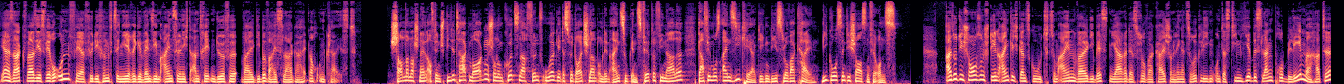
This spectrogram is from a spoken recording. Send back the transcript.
Ja, er sagt quasi, es wäre unfair für die 15-Jährige, wenn sie im Einzel nicht antreten dürfe, weil die Beweislage halt noch unklar ist. Schauen wir noch schnell auf den Spieltag morgen. Schon um kurz nach 5 Uhr geht es für Deutschland um den Einzug ins Viertelfinale. Dafür muss ein Sieg her gegen die Slowakei. Wie groß sind die Chancen für uns? Also die Chancen stehen eigentlich ganz gut. Zum einen, weil die besten Jahre der Slowakei schon länger zurückliegen und das Team hier bislang Probleme hatte.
